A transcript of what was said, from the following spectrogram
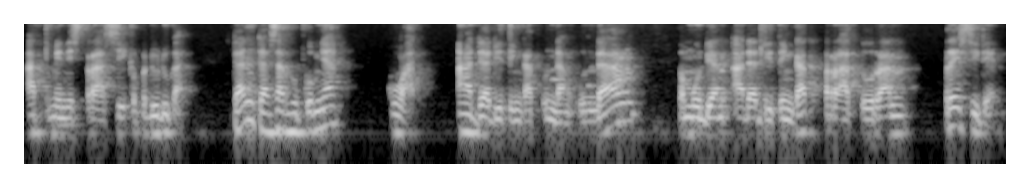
administrasi kependudukan dan dasar hukumnya kuat. Ada di tingkat undang-undang, kemudian ada di tingkat peraturan presiden.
